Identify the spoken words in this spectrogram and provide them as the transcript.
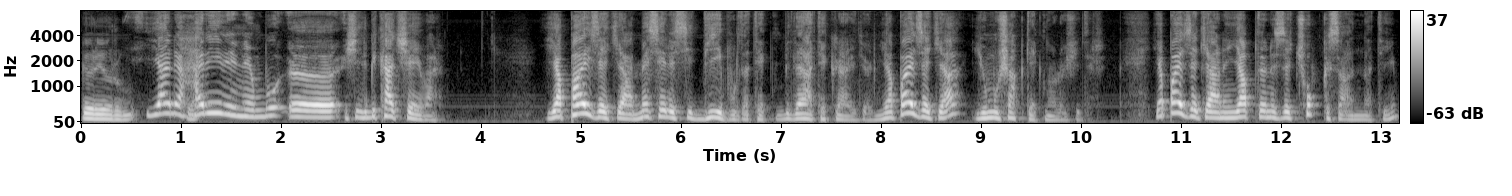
görüyorum. yani Hariri'nin bu e, şimdi birkaç şey var. Yapay zeka meselesi değil burada tek, bir daha tekrar ediyorum. Yapay zeka yumuşak teknolojidir. Yapay zekanın yaptığını çok kısa anlatayım.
